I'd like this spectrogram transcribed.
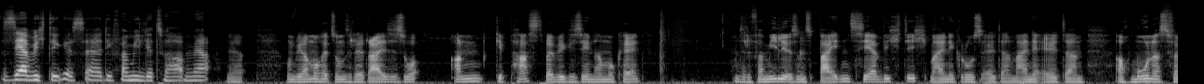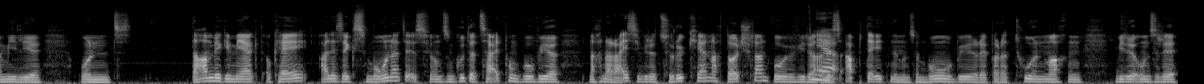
sehr wichtig ist, äh, die Familie zu haben, ja. Ja, und wir haben auch jetzt unsere Reise so angepasst, weil wir gesehen haben, okay, unsere Familie ist uns beiden sehr wichtig, meine Großeltern, meine Eltern, auch Monas Familie und da haben wir gemerkt, okay, alle sechs Monate ist für uns ein guter Zeitpunkt, wo wir nach einer Reise wieder zurückkehren nach Deutschland, wo wir wieder ja. alles updaten in unserem Wohnmobil, Reparaturen machen, wieder unsere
